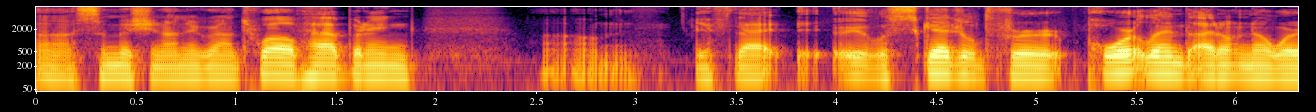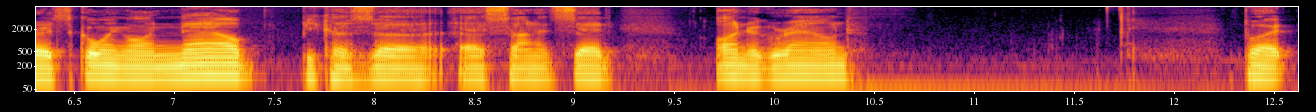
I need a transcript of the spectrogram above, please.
uh, Submission Underground 12 happening. Um, if that it was scheduled for Portland, I don't know where it's going on now because, uh, as Sonnen said, underground. But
